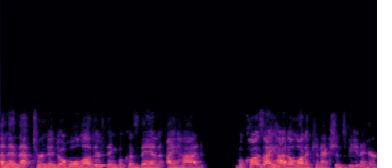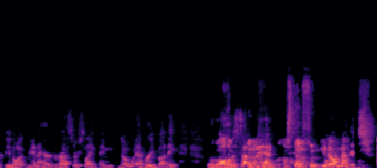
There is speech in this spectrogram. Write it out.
And then that turned into a whole other thing because then I had, because I had a lot of connections being a hair, you know what being a hairdresser's like, I know everybody. Well, All of a sudden, that- man, what's that foot- you don't know.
